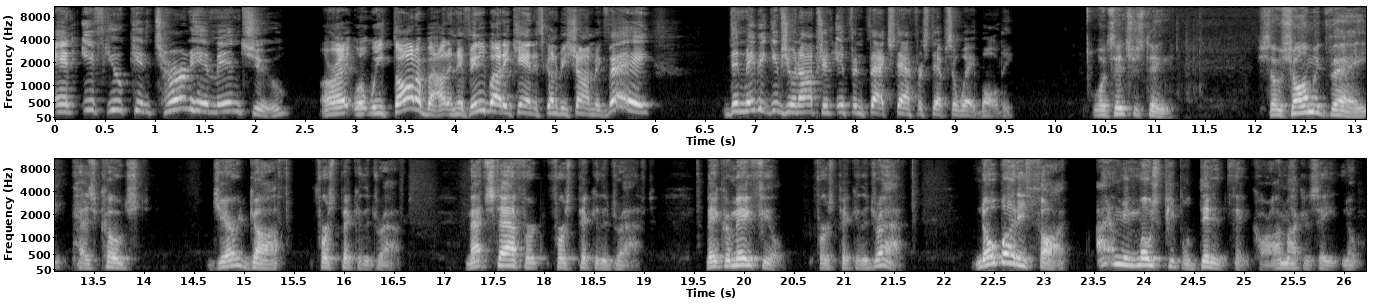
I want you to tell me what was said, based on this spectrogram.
And if you can turn him into all right, what we thought about, and if anybody can, it's going to be Sean McVay, then maybe it gives you an option if, in fact, Stafford steps away, Baldy. Well, it's interesting. So Sean McVay has coached Jared Goff, first pick of the draft, Matt Stafford, first pick of the draft, Baker Mayfield, first pick of the draft. Nobody thought, I mean, most people didn't think, Carl. I'm not going to say no.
